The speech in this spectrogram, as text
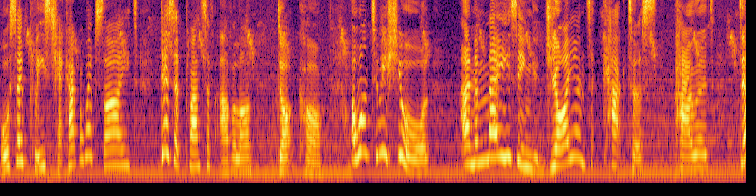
also please check out my website desertplantsofAvalon.com I want to wish you all an amazing giant cactus powered day.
